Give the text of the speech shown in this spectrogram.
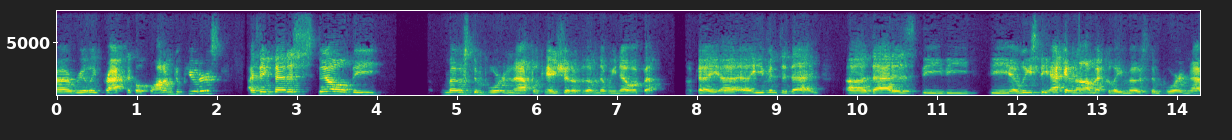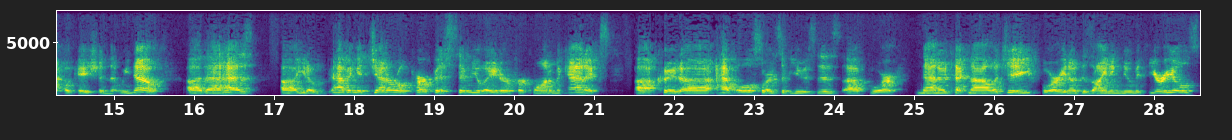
uh, really practical quantum computers, I think that is still the most important application of them that we know about. Okay, uh, uh, even today, that is the the the at least the economically most important application that we know uh, that has, uh, you know, having a general purpose simulator for quantum mechanics uh, could uh, have all sorts of uses uh, for nanotechnology, for, you know, designing new materials,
